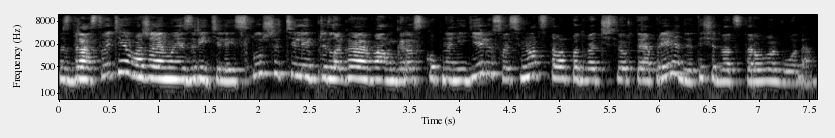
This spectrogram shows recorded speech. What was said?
Здравствуйте, уважаемые зрители и слушатели! Предлагаю вам гороскоп на неделю с 18 по 24 апреля 2022 года.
